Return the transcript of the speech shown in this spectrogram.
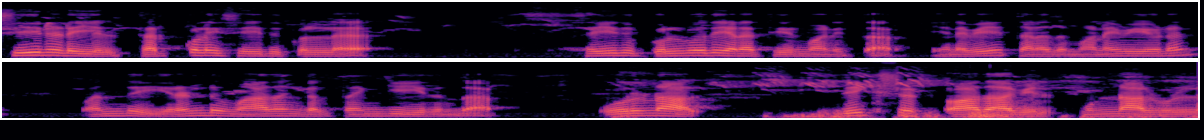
சீரடையில் தற்கொலை செய்து கொள்ள செய்து கொள்வது என தீர்மானித்தார். எனவே தனது மனைவியுடன் வந்து இரண்டு மாதங்கள் தங்கி இருந்தார் ஒரு நாள் தீக்ஷத் வாதாவில் முன்னால் உள்ள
